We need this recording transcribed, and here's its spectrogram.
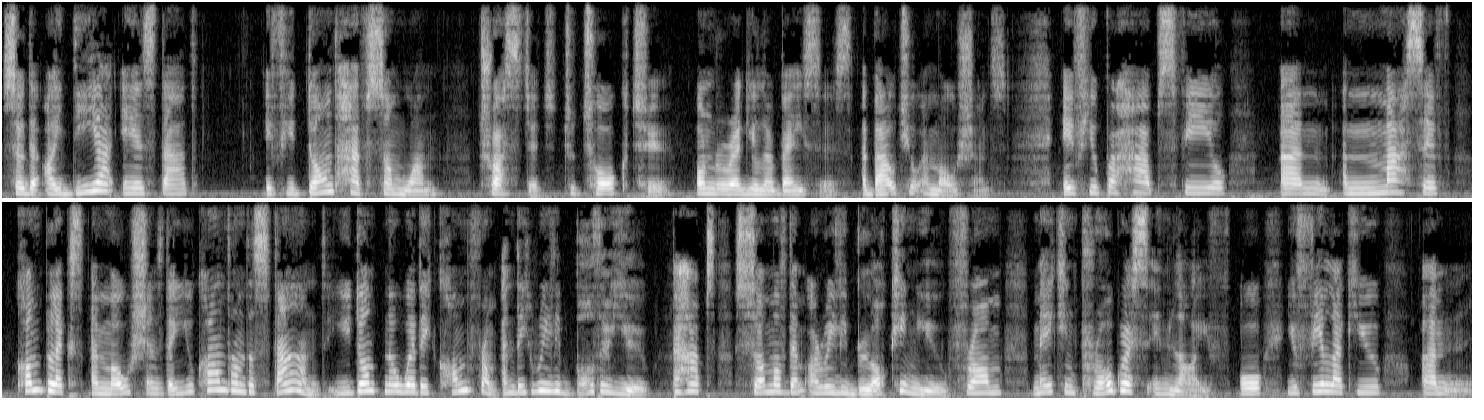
So the idea is that if you don't have someone trusted to talk to on a regular basis about your emotions, if you perhaps feel um, a massive complex emotions that you can't understand. You don't know where they come from and they really bother you. Perhaps some of them are really blocking you from making progress in life, or you feel like you um,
